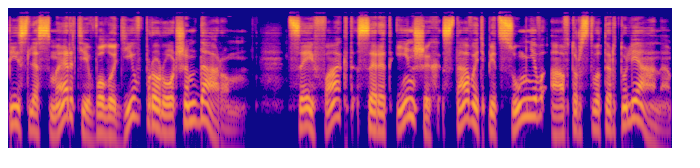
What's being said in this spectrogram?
Після смерті володів пророчим даром. Цей факт серед інших ставить під сумнів авторство Тертуліана.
